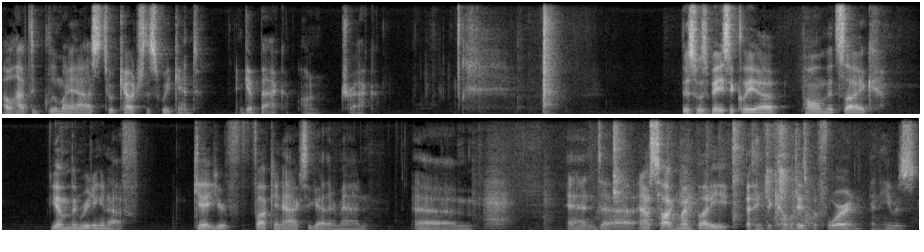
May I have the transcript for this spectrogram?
I will have to glue my ass to a couch this weekend and get back on track. This was basically a poem that's like, you haven't been reading enough. Get your fucking act together, man. Um, and uh, and I was talking to my buddy, I think a couple days before, and, and he was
